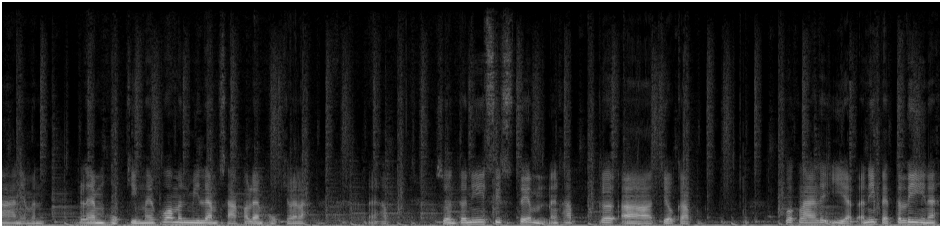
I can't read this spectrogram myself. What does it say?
มาเนี่ยมันแรม 6 จริงไหมเพราะว่ามันมีแรม 3 กับแรม 6 ใช่ไหมล่ะนะครับ ส่วนตัวนี้ System นะครับ ก็อ่าเกี่ยวกับพวกรายละเอียด อันนี้แบตเตอรี่นะ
